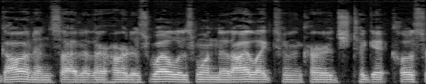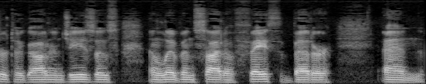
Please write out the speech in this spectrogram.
God inside of their heart as well as one that I like to encourage to get closer to God and Jesus and live inside of faith better and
